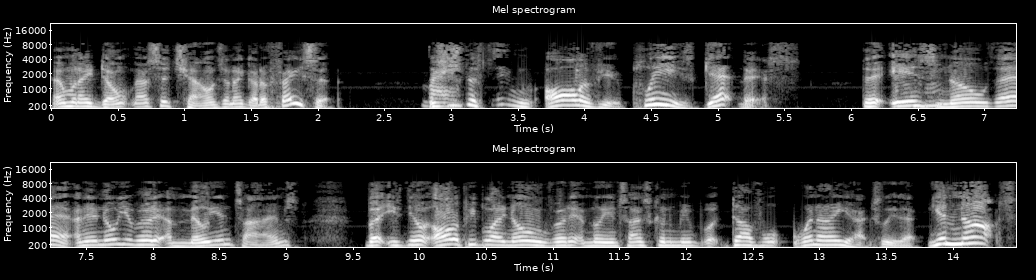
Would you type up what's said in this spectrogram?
And when I don't, that's a challenge and I gotta face it. This is the thing, all of you, please get this. There is mm-hmm. no there. And I know you've heard it a million times, but you know, all the people I know who've heard it a million times are going to be, "But, Dov, when are you actually there? You're not.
